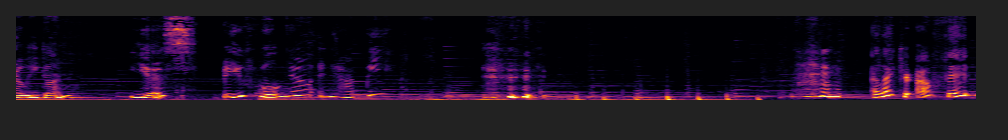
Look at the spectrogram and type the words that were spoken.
Are we done? Yes. Are you full now and happy? I like your outfit.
